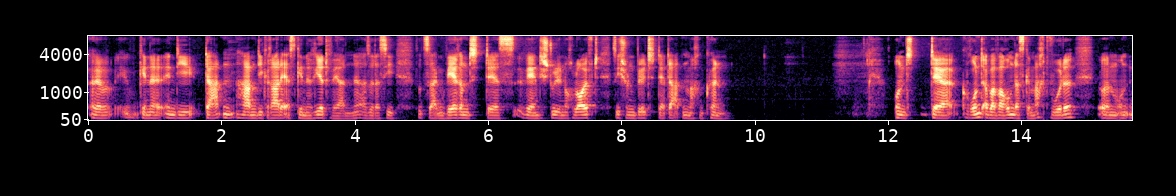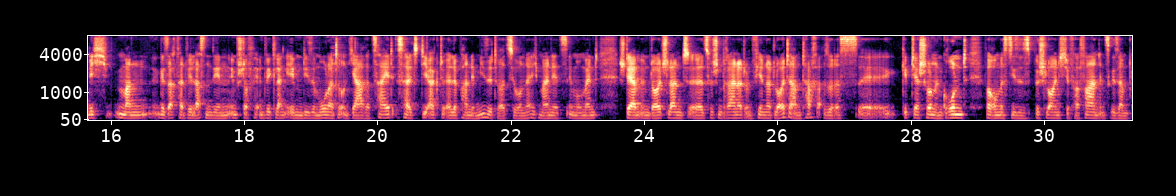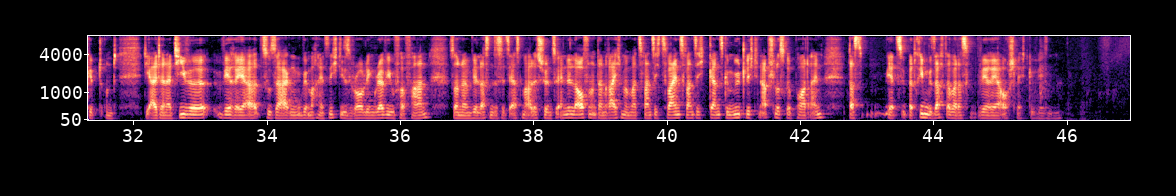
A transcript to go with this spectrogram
in die Daten haben, die gerade erst generiert werden. Ne? Also dass sie sozusagen während, des, während die Studie noch läuft, sich schon ein Bild der Daten machen können. Und der Grund aber, warum das gemacht wurde ähm, und nicht man gesagt hat, wir lassen den Impfstoffentwicklern eben diese Monate und Jahre Zeit, ist halt die aktuelle Pandemiesituation. Ne? Ich meine, jetzt im Moment sterben in Deutschland äh, zwischen 300 und 400 Leute am Tag. Also das äh, gibt ja schon einen Grund, warum es dieses beschleunigte Verfahren insgesamt gibt. Und die Alternative wäre ja zu sagen, wir machen jetzt nicht dieses Rolling Review Verfahren, sondern wir lassen das jetzt erstmal alles schön zu Ende laufen und dann reichen wir mal 2022 ganz gemütlich den Abschlussreport Report ein. Das jetzt übertrieben gesagt, aber das wäre ja auch schlecht gewesen. Ne?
